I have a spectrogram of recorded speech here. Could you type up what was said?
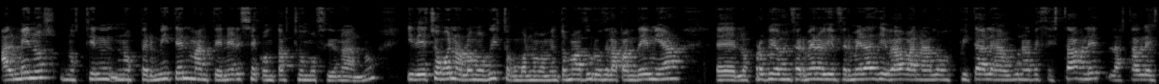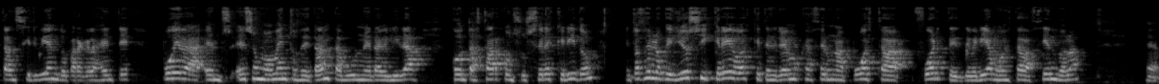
al menos nos, tienen, nos permiten mantener ese contacto emocional, ¿no? Y de hecho, bueno, lo hemos visto como en los momentos más duros de la pandemia, eh, los propios enfermeros y enfermeras llevaban a los hospitales algunas veces tablets, las tablets están sirviendo para que la gente pueda en esos momentos de tanta vulnerabilidad contactar con sus seres queridos. Entonces, lo que yo sí creo es que tendríamos que hacer una apuesta fuerte, deberíamos estar haciéndola, eh,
